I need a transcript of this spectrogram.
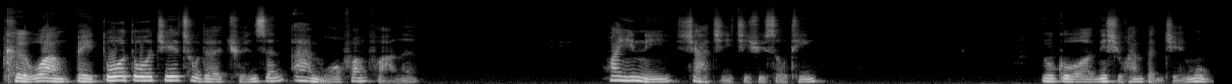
渴望被多多接触的全身按摩方法呢？欢迎您下集继续收听。如果你喜欢本节目，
